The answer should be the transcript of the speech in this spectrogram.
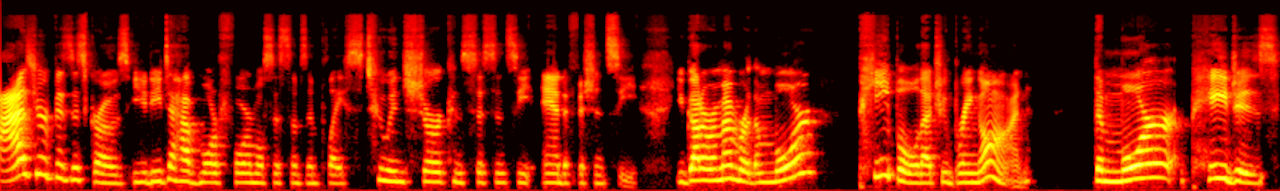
as your business grows, you need to have more formal systems in place to ensure consistency and efficiency. You got to remember the more people that you bring on, the more pages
